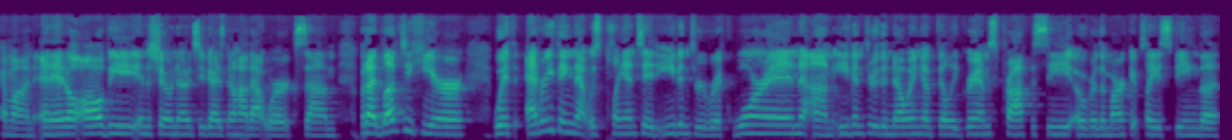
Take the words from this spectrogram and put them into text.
Come on. And it'll all be in the show notes. You guys know how that works. Um, but I'd love to hear with everything that was planted, even through Rick Warren, um, even through the knowing of Billy Graham's prophecy over the marketplace being the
